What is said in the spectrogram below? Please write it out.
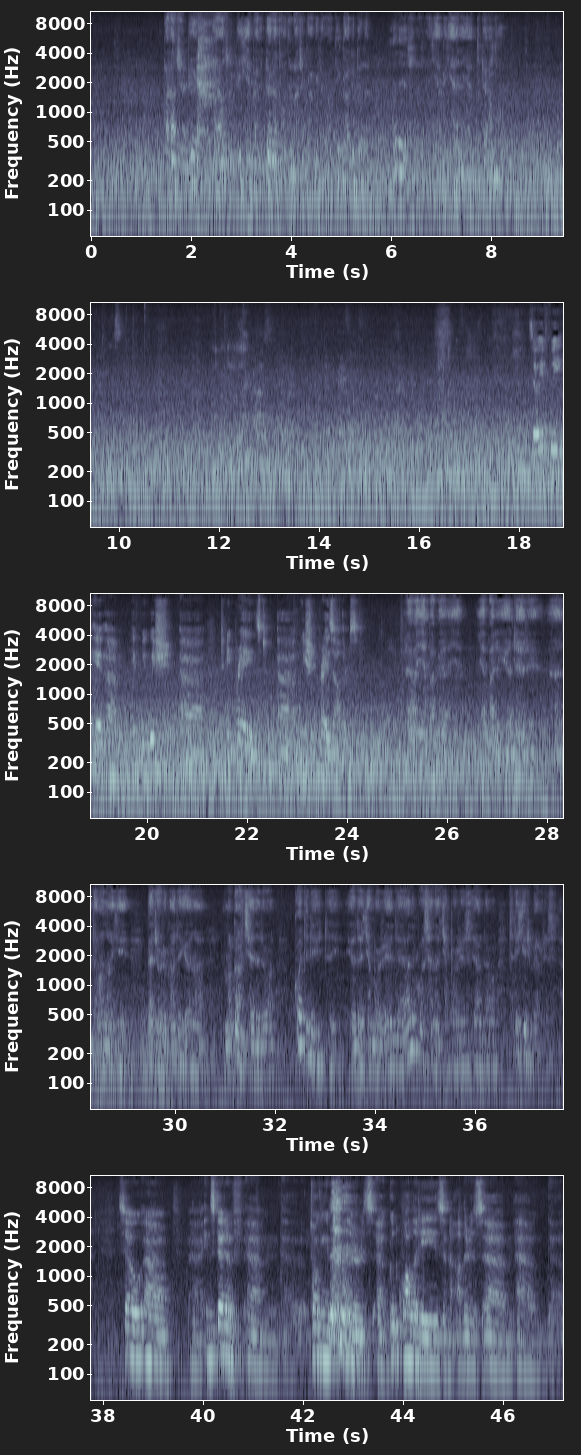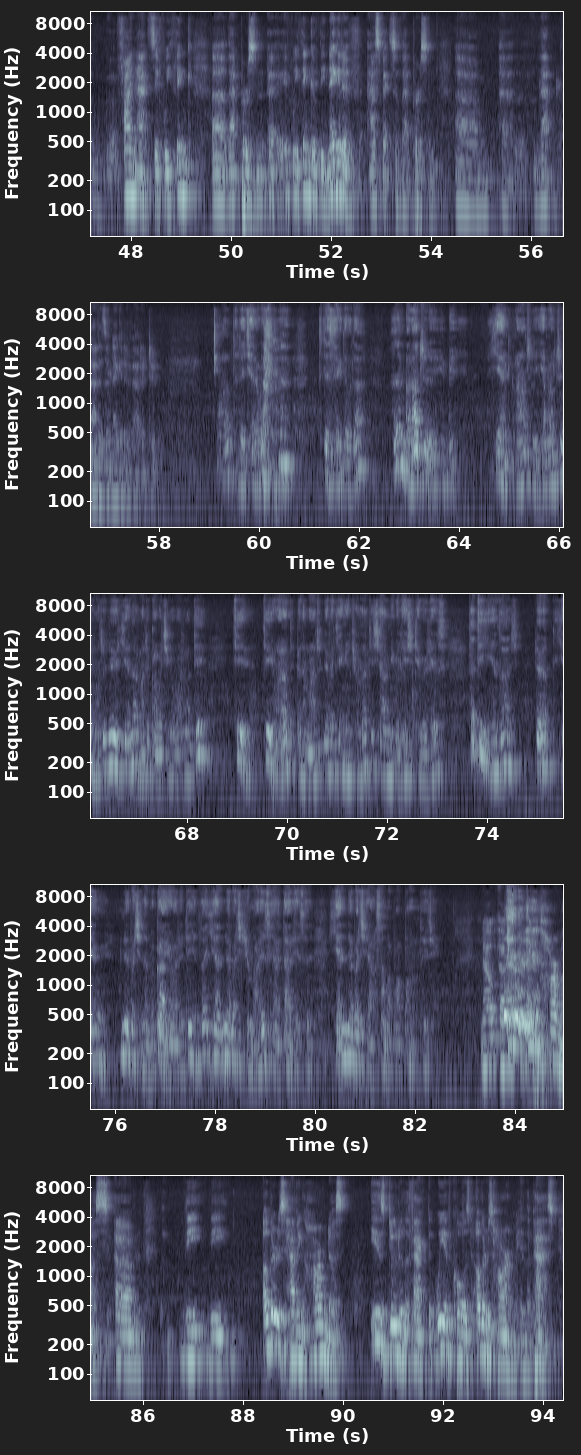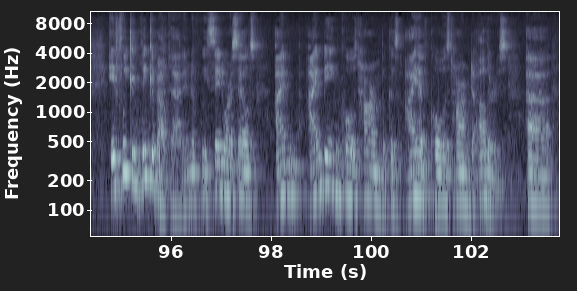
So if we, um, if we wish uh, be praised, uh, we should praise others. So uh, uh, instead of um, uh, talking about others' uh, good qualities and others' um, uh, fine acts, if we think uh, that person, uh, if we think of the negative aspects of that person, um, uh, that that is a negative attitude. nöbetçi yan nöbetçi yan nöbetçi. Now, uh, people harm us. Um, the, the others having harmed us is due to the fact that we have caused others harm in the past. If we can think about that and if we say to ourselves, I'm, I'm being caused harm because I have caused harm to others, uh,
